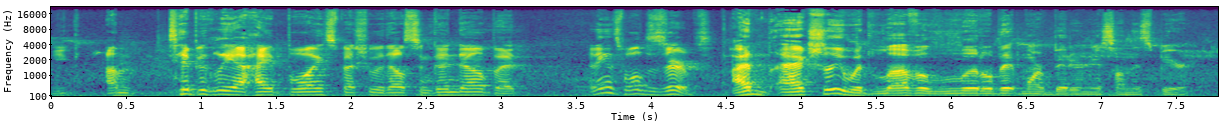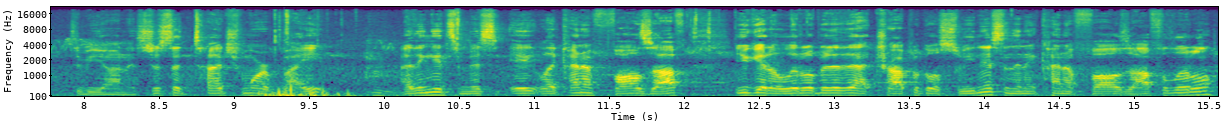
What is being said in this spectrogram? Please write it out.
You, I'm typically a hype boy, especially with El Segundo, but I think it's well deserved. I actually would love a little bit more bitterness on this beer, to be honest. Just a touch more bite. Hmm. I think it's miss. It like kind of falls off. You get a little bit of that tropical sweetness, and then it kind of falls off a little.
